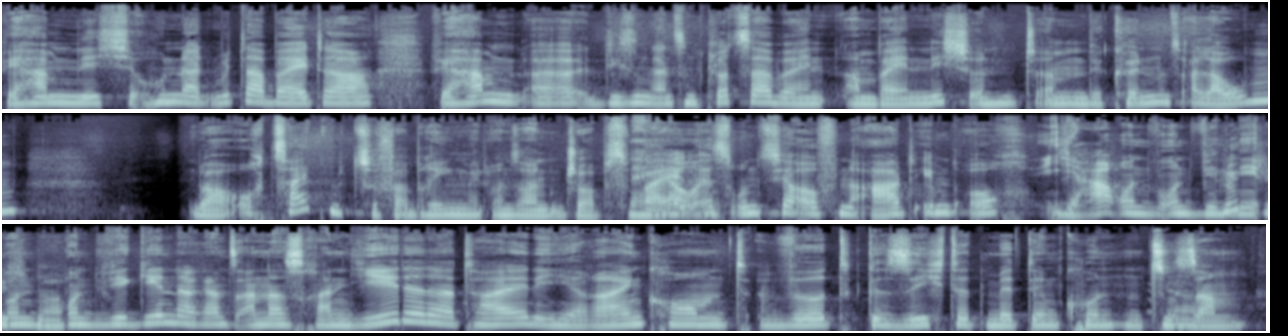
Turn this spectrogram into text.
Wir haben nicht 100 Mitarbeiter. Wir haben äh, diesen ganzen Klotz am Bein nicht und ähm, wir können uns erlauben, ja, auch Zeit mit zu verbringen mit unseren Jobs, naja, weil es uns ja auf eine Art eben auch ja und und wir ne und, und wir gehen da ganz anders ran. Jede Datei, die hier reinkommt, wird gesichtet mit dem Kunden zusammen. Ja.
